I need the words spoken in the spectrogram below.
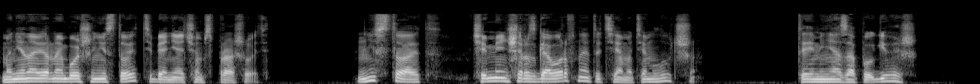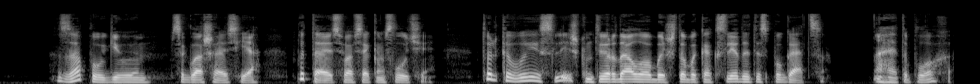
Мне, наверное, больше не стоит тебя ни о чем спрашивать. Не стоит. Чем меньше разговоров на эту тему, тем лучше. Ты меня запугиваешь? Запугиваю, соглашаюсь я. Пытаюсь, во всяком случае. Только вы слишком твердолобы, чтобы как следует испугаться. А это плохо.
